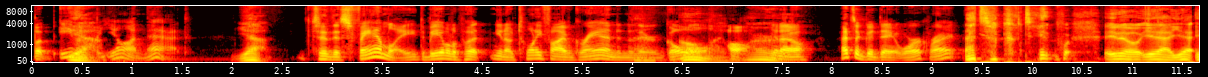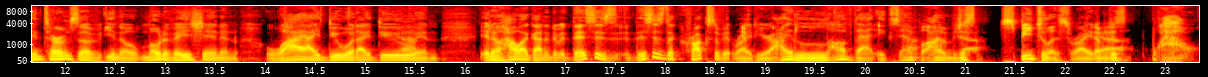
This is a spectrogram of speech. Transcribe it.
But even yeah. beyond that, yeah, to this family to be able to put you know twenty five grand into their goal, oh, oh you know that's a good day at work, right? That's a good day at work. You know, yeah, yeah. In terms of, you know, motivation and why I do what I do yeah. and, you know, how I got into it. This is, this is the crux of it right here. I love that example. Yeah. I'm just yeah. speechless, right? I'm just, wow.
